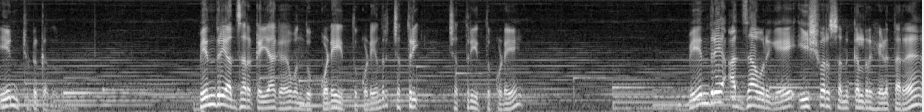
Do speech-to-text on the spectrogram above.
ಏನು ಚುಟುಕದು ಬೇಂದ್ರೆ ಅಜ್ಜರ ಕೈಯಾಗ ಒಂದು ಕೊಡೆ ಇತ್ತು. ಕೊಡೆ ಅಂದ್ರೆ ಛತ್ರಿ. ಛತ್ರಿ ಇತ್ತು, ಕೊಡೆ. ಬೇಂದ್ರೆ ಅಜ್ಜ ಅವರಿಗೆ ಈಶ್ವರ ಸನ್ಕಲ್ರು ಹೇಳ್ತಾರೆ,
